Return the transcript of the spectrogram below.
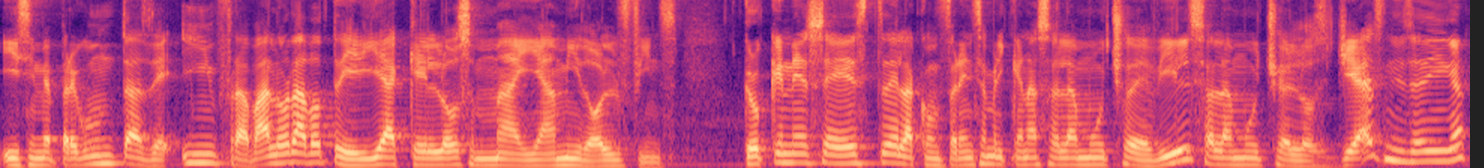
Y si me preguntas de infravalorado, te diría que los Miami Dolphins. Creo que en ese este de la conferencia americana se habla mucho de Bills, se habla mucho de los Jets, ni se diga.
